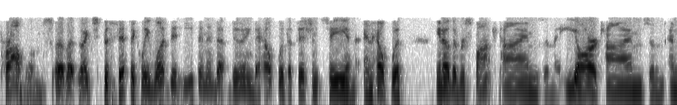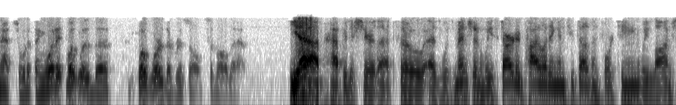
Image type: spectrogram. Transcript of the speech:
problems. Uh, like specifically, what did Ethan end up doing to help with efficiency and and help with you know the response times and the ER times and and that sort of thing? What what was the what were the results of all that? Yeah, happy to share that. So, as was mentioned, we started piloting in 2014. We launched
